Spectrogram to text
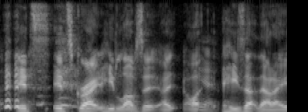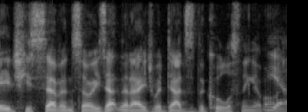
it's it's great. He loves it. I, I, Yeah. He's at that age. He's seven, so he's at that age where dad's the coolest thing ever. Yeah.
